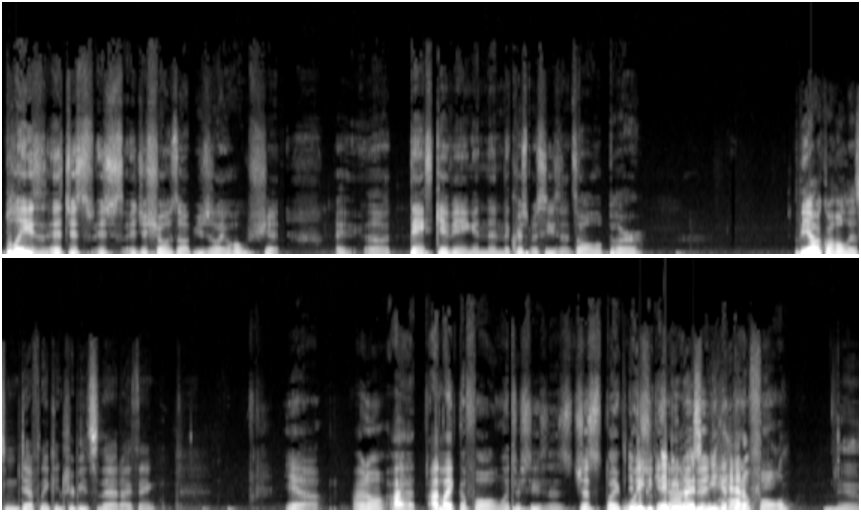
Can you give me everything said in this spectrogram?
blaze. It just it just, it just shows up. You're just like oh shit. Like, uh, Thanksgiving and then the Christmas season, it's all a blur. The alcoholism definitely contributes to that. I think Yeah, I don't know. I I like the fall and winter seasons. Just like it'd once be, you get it'd be out nice of if it, we you had a fall. Yeah.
